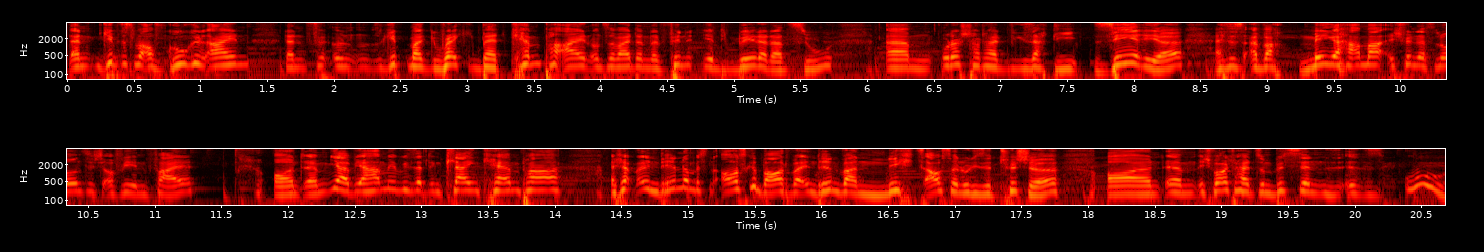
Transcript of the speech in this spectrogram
dann gebt es mal auf Google ein. Dann gebt mal Breaking Bad Camper ein und so weiter. Und dann findet ihr die Bilder dazu. Ähm, oder schaut halt, wie gesagt, die Serie. Es ist einfach mega Hammer. Ich finde, das lohnt sich auf jeden Fall. Und ähm, ja, wir haben hier, wie gesagt, den kleinen Camper. Ich habe innen drin noch ein bisschen ausgebaut, weil innen drin war nichts außer nur diese Tische. Und ähm, ich wollte halt so ein bisschen. Uh.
